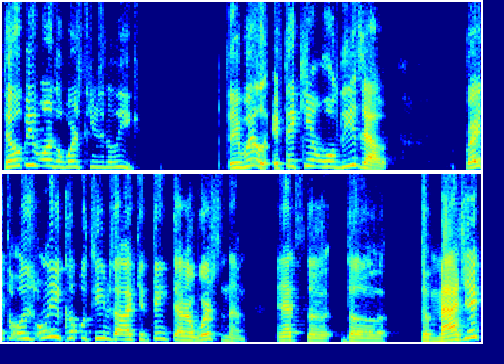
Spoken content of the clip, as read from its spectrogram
They'll be one of the worst teams in the league. They will if they can't hold leads out, right? There's only a couple teams that I can think that are worse than them, and that's the the the Magic,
